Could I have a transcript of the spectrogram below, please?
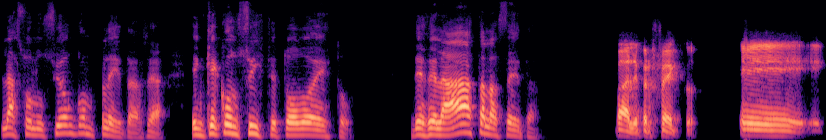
la solución completa, o sea, en qué consiste todo esto desde la A hasta la Z. Vale, perfecto. Eh,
